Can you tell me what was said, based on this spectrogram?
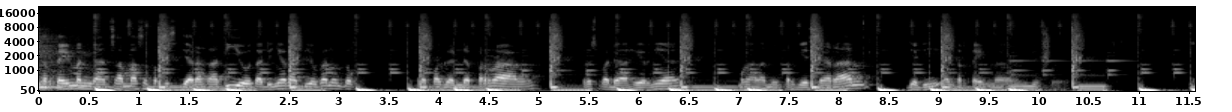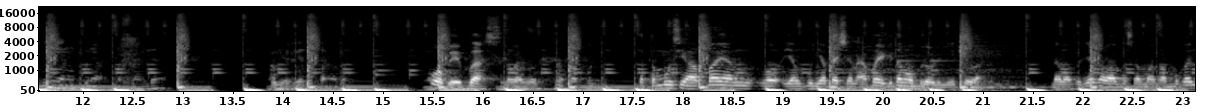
entertainment kan sama seperti sejarah radio tadinya radio kan untuk propaganda perang terus pada akhirnya mengalami pergeseran jadi entertainment gitu ini yang punya Mas Nanda ngambilnya tentang apa wah bebas bebas. Ketemu siapa yang yang punya passion apa ya kita ngobrolin itu lah. Nah maksudnya kalau aku sama kamu kan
